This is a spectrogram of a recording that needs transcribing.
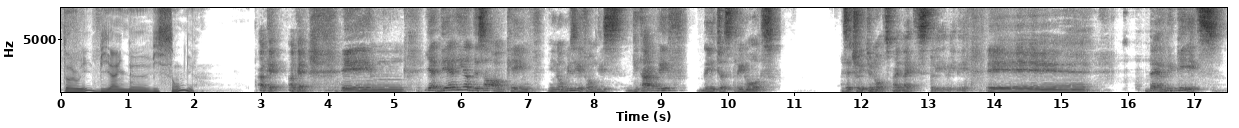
story behind uh, this song? Okay, okay. Um, yeah, the idea of the song came, you know, musically from this guitar riff. They just three notes. It's actually two notes, but I like it's three really. Uh, that repeats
